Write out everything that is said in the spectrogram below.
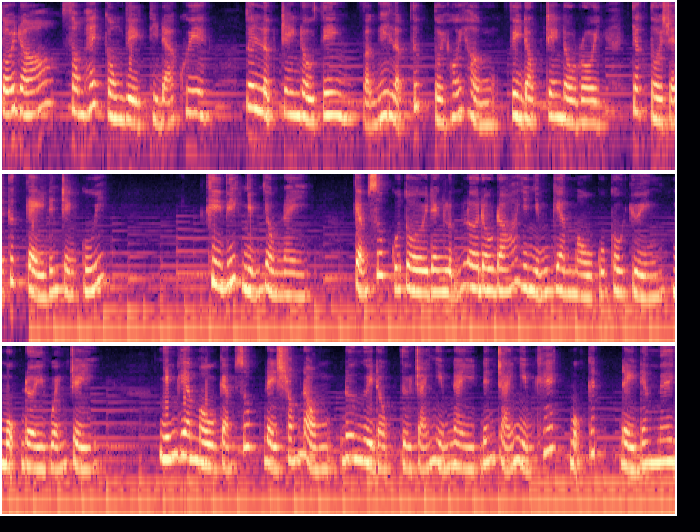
Tối đó, xong hết công việc thì đã khuya Tôi lật trang đầu tiên và ngay lập tức tôi hối hận vì đọc trang đầu rồi chắc tôi sẽ thức cậy đến trang cuối. Khi viết những dòng này, cảm xúc của tôi đang lững lơ đâu đó giữa những gam màu của câu chuyện một đời quản trị những gam màu cảm xúc đầy sống động đưa người đọc từ trải nghiệm này đến trải nghiệm khác một cách đầy đam mê.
